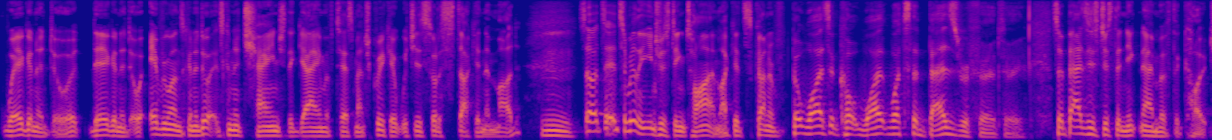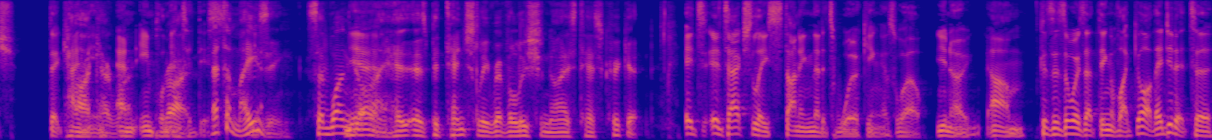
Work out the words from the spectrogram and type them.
we're going to do it. They're going to do it. Everyone's going to do it. It's going to change the game of Test match cricket, which is sort of stuck in the mud. Mm. So it's it's a really interesting time. Like it's kind of. But why is it called? Why? What's the Baz refer to? So Baz is just the nickname of the coach that came okay, in right, and implemented right. this. That's amazing. Yeah. So one yeah. guy has, has, potentially revolutionized Test cricket. It's it's actually stunning that it's working as well. You know, because um, there's always that thing of like, oh, they did it to,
